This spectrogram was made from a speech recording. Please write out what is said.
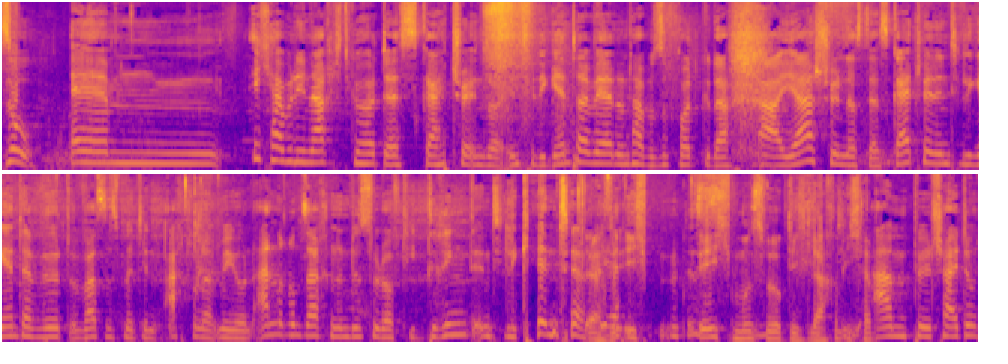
So, ähm, ich habe die Nachricht gehört, der Skytrain soll intelligenter werden und habe sofort gedacht, ah ja, schön, dass der Skytrain intelligenter wird. Und was ist mit den 800 Millionen anderen Sachen in Düsseldorf, die dringend intelligenter also werden? Also ich, ich muss wirklich lachen. Ich Ampelschaltung.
